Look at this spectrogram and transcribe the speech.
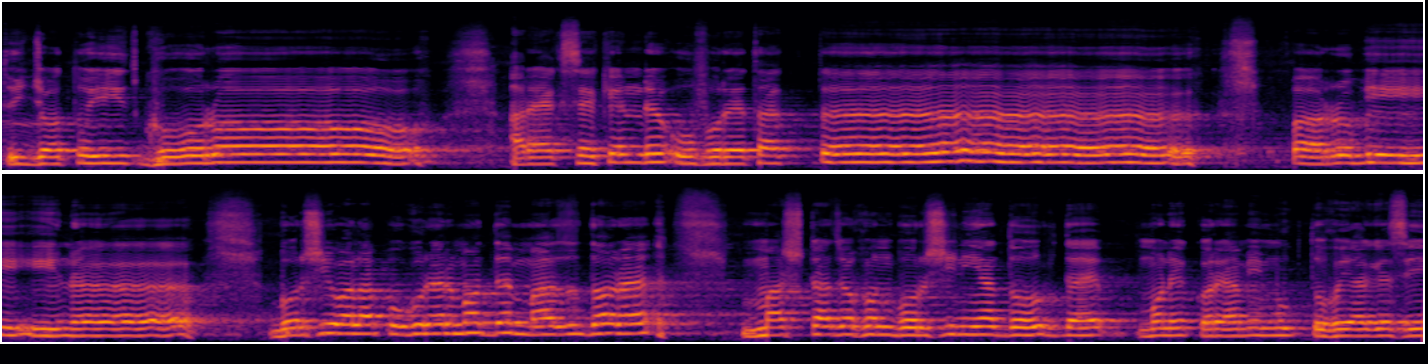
তুই যতই ঘোর, আর এক সেকেন্ডে উপরে থাকতে পারবি না। বড়শিওয়ালা পুকুরের মধ্যে মাছ ধরে। মাছটা যখন বড়শি নিয়ে দৌড় দেয়, মনে করে আমি মুক্ত হইয়া গেছি।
